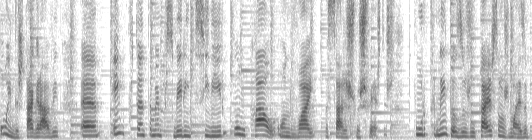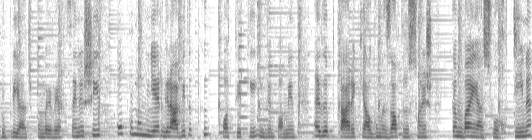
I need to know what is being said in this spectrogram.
ou ainda está grávido, eh, é importante também perceber e decidir o local onde vai passar as suas festas porque nem todos os locais são os mais apropriados para um bebê recém-nascido para uma mulher grávida que pode ter que eventualmente adaptar aqui algumas alterações também à sua rotina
